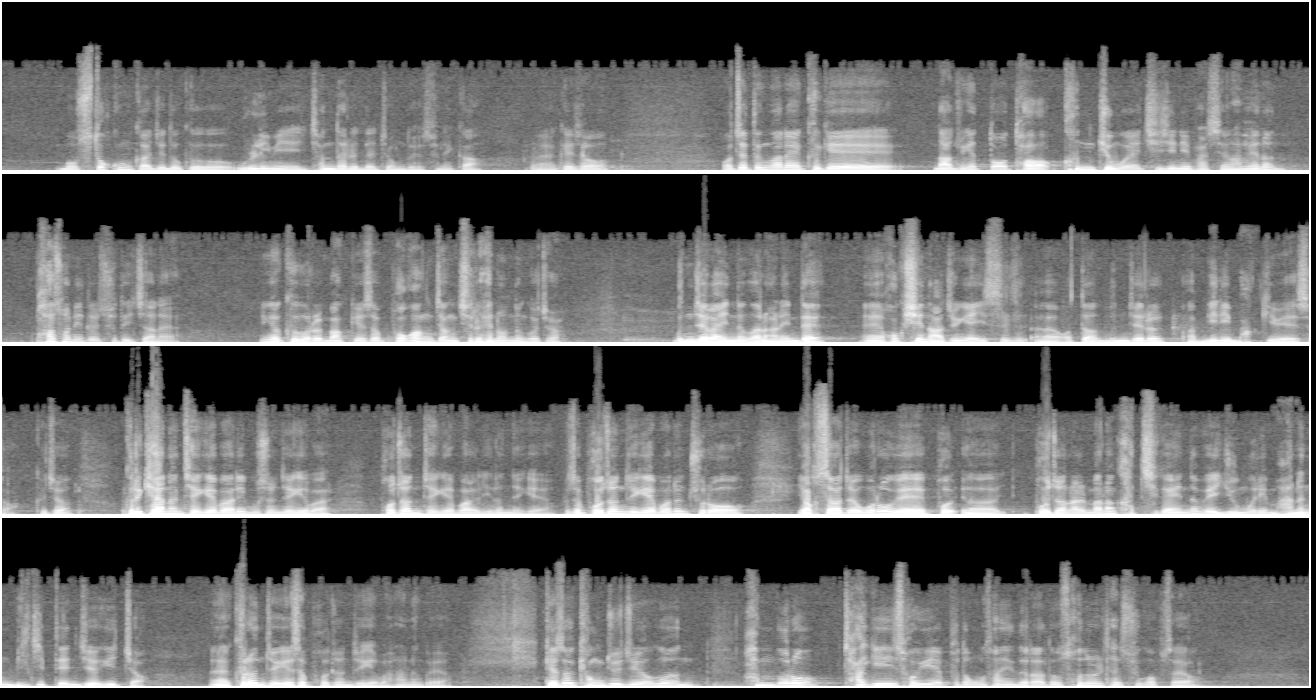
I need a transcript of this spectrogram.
뭐 수도권까지도 그 울림이 전달이 될 정도였으니까 예, 그래서 어쨌든 간에 그게 나중에 또 더 큰 규모의 지진이 발생하면은 파손이 될 수도 있잖아요. 그러니까 그거를 막기 위해서 보강 장치를 해놓는 거죠. 문제가 있는 건 아닌데 예, 혹시 나중에 있을 어, 어떤 문제를 아, 미리 막기 위해서 그죠? 그렇게 하는 재개발이 무슨 재개발? 보존 재개발 이런 얘기예요. 그래서 보존 재개발은 주로 역사적으로 왜 보, 어, 보존할 만한 가치가 있는 왜 유물이 많은 밀집된 지역이 있죠. 예, 그런 지역에서 보존 재개발하는 거예요. 그래서 경주 지역은 함부로 자기 소유의 부동산이더라도 손을 댈 수가 없어요.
